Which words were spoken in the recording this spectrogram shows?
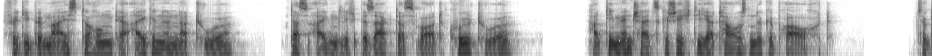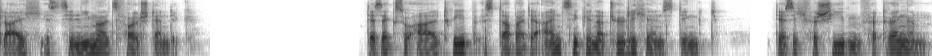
Für die Bemeisterung der eigenen Natur, das eigentlich besagt das Wort Kultur, hat die Menschheitsgeschichte Jahrtausende gebraucht. Zugleich ist sie niemals vollständig. Der Sexualtrieb ist dabei der einzige natürliche Instinkt, der sich verschieben, verdrängen,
